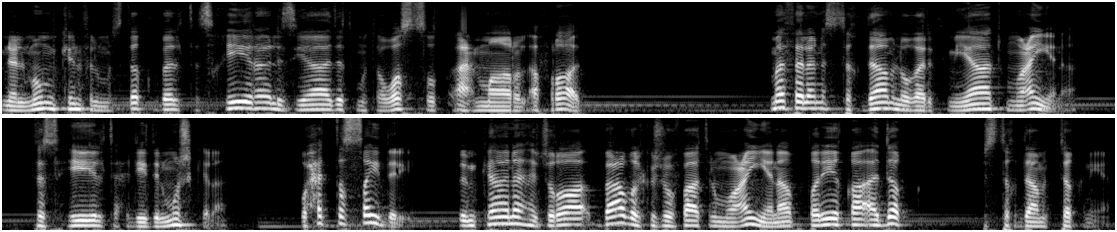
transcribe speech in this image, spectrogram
من الممكن في المستقبل تسخيرها لزيادة متوسط أعمار الأفراد. مثلا استخدام لوغاريتميات معينة لتسهيل تحديد المشكلة وحتى الصيدلي بإمكانه إجراء بعض الكشوفات المعينة بطريقة أدق باستخدام التقنية.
